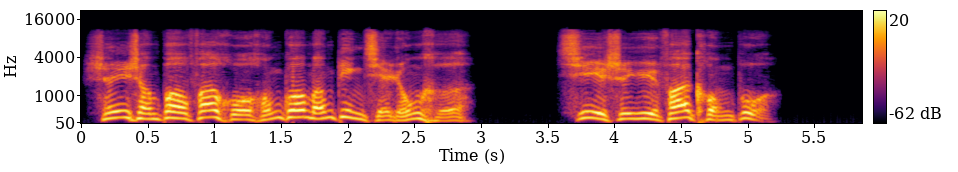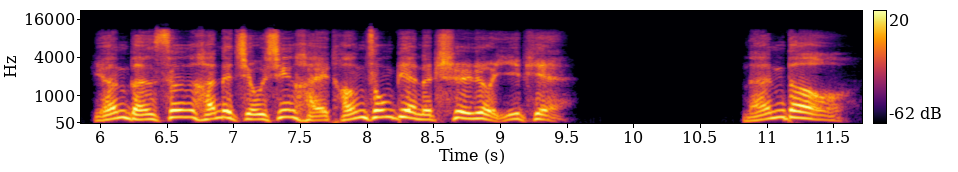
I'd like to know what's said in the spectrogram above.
身上爆发火红光芒，并且融合，气势愈发恐怖。原本森寒的九星海棠宗变得炽热一片。难道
